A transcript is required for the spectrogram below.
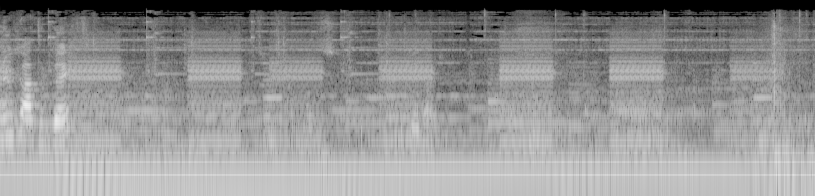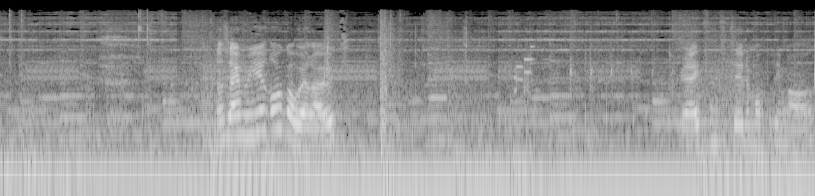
nu gaat het dicht. 2000. Dan zijn we hier ook alweer uit. Ja, ik vind het helemaal prima hoor.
